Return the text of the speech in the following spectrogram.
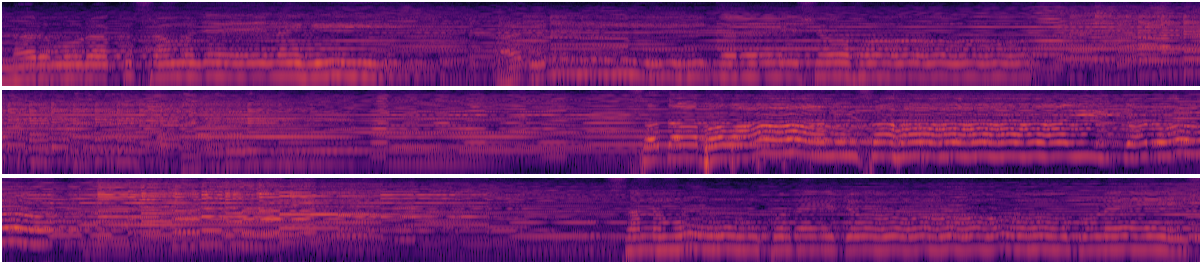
નર મૂરખ સમજે નહીં સદા ભવાની સહાય કરો સન્મુખ રેજો ગુણેશ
